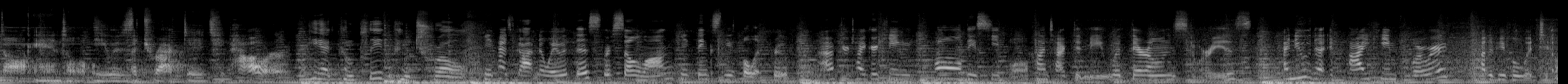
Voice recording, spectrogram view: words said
Doc Antle, he was attracted to power. He had complete control. He has gotten away with this for so long, he thinks he's bulletproof. After Tiger King, all these people contacted me with their own stories. I knew that if I came forward, other people would too.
